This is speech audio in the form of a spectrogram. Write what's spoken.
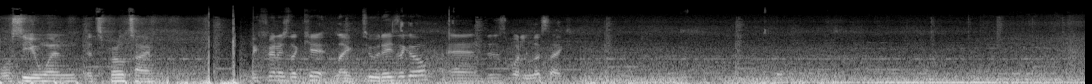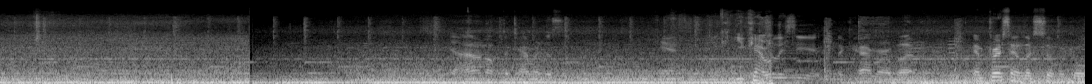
we'll see you when it's pearl time. We finished the kit like two days ago, and this is what it looks like. Yeah, I don't know if the camera just can't. You can't really see it in the camera, but in person it looks super cool.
